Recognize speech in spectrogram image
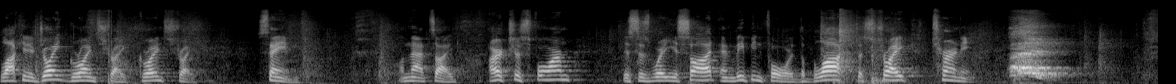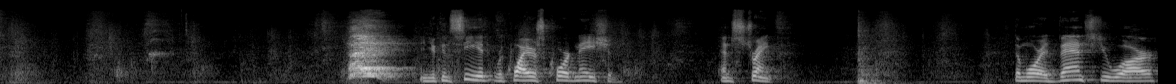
locking a joint, groin strike, groin strike. Same on that side. Arches form, this is where you saw it, and leaping forward. The block, the strike, turning. And you can see it requires coordination and strength. The more advanced you are,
